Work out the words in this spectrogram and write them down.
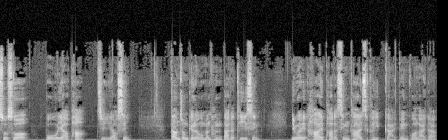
稣说：“不要怕，只要信。”当中给了我们很大的提醒，因为害怕的心态是可以改变过来的，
